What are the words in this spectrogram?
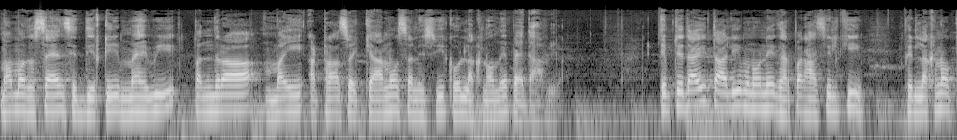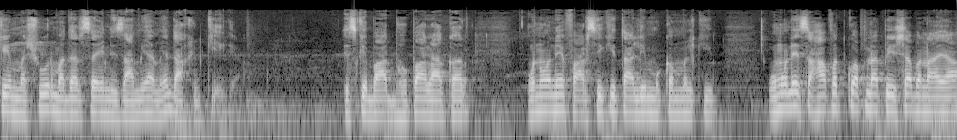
محمد حسین صدیقی مہوی پندرہ مئی اٹھارہ سو اکیانوے سن عیسوی کو لکھنؤ میں پیدا ہوئے ابتدائی تعلیم انہوں نے گھر پر حاصل کی، پھر لکھنؤ کے مشہور مدرسہ نظامیہ میں داخل کیے گیا اس کے بعد بھوپال آ کر انہوں نے فارسی کی تعلیم مکمل کی۔ انہوں نے صحافت کو اپنا پیشہ بنایا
